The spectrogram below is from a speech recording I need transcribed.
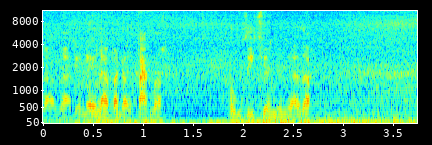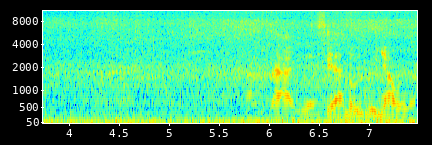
ra, ra đến đây là bắt đầu tắt rồi. Không di chuyển được nữa rồi. À, dài xe nối đuôi nhau rồi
